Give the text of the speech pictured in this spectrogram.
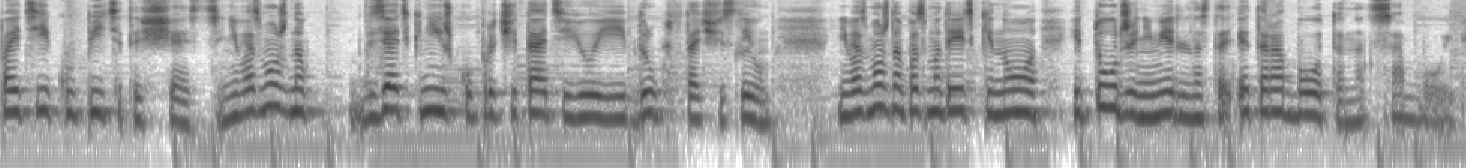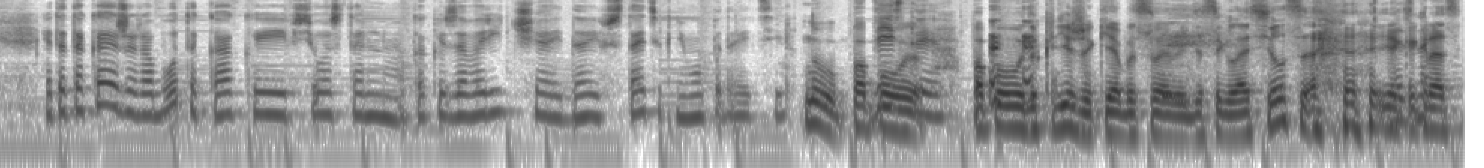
пойти и купить это счастье. Невозможно взять книжку, прочитать ее и вдруг стать счастливым. Невозможно посмотреть кино и тут же немедленно стать. Это работа над собой. Это такая же работа, как и все остальное. Как и заварить чай, да, и встать и к нему подойти. Ну, по, поводу, по поводу книжек я бы с вами не согласился. Я как раз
